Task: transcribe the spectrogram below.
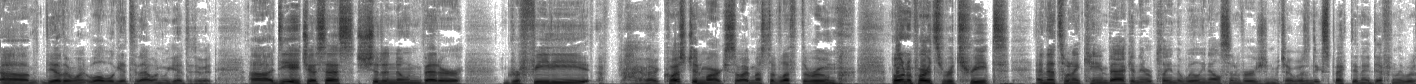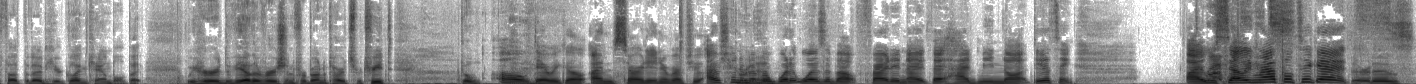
um, the other one, well, we'll get to that when we get to it. Uh, DHSS should have known better. Graffiti, uh, question mark, so I must have left the room. Bonaparte's Retreat, and that's when I came back and they were playing the Willie Nelson version, which I wasn't expecting. I definitely would have thought that I'd hear Glen Campbell, but we heard the other version for Bonaparte's Retreat. The, Oh, there we go. I'm sorry to interrupt you. I was trying to Go remember ahead. what it was about Friday night that had me not dancing. I was selling raffle tickets. there it is.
